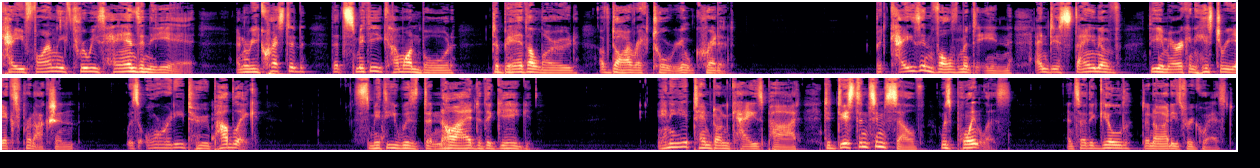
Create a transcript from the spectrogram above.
Kaye finally threw his hands in the air and requested that Smithee come on board to bear the load of directorial credit. But Kaye's involvement in and disdain of the American History X production was already too public. Smithee was denied the gig. Any attempt on Kaye's part to distance himself was pointless, and so the Guild denied his request.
